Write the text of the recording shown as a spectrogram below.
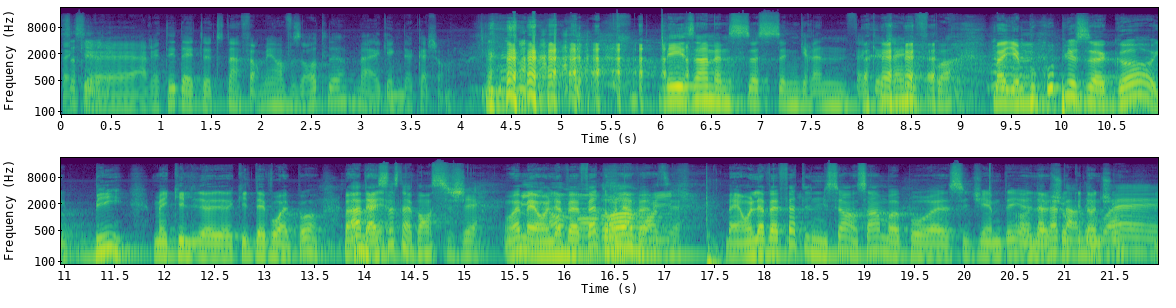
Fait Ça, que, euh, arrêtez d'être tout enfermés en vous autres, là, ma gang de cochons. les hommes aiment ça, c'est une graine. Fait que gênez-vous pas. Mais il y a beaucoup plus de gars bi, mais qui ne le dévoilent pas. Ben, Ah, mais ça, c'est un bon sujet. Ouais, mais on Oui, l'avait oh fait, on Oh, l'avait. Ben, on l'avait fait l'émission ensemble euh, pour euh, CGMD, euh, On le show parlé, qui donne chaud. ouais.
